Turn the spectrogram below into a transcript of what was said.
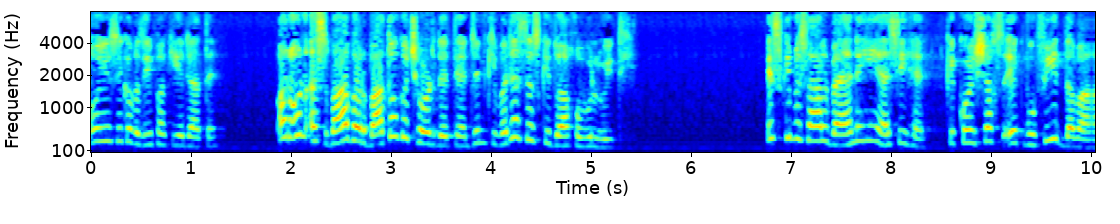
وہ اسی کا وظیفہ کیے جاتے ہیں۔ اور ان اسباب اور باتوں کو چھوڑ دیتے ہیں جن کی وجہ سے اس کی دعا قبول ہوئی تھی۔ اس کی مثال بیان ہی ایسی ہے کہ کوئی شخص ایک مفید دوا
